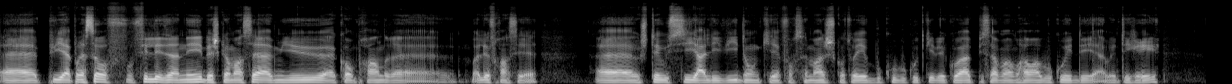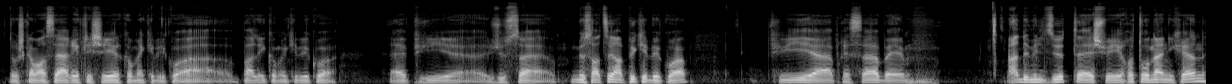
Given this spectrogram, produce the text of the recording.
Euh, puis après ça, au, fil des années, ben, je commençais à mieux comprendre ben, le français. Euh, j'étais aussi à Lévis, donc euh, forcément, je côtoyais beaucoup, beaucoup de Québécois, puis ça m'a vraiment beaucoup aidé à m'intégrer. Donc, je commençais à réfléchir comme un Québécois, à parler comme un Québécois, euh, puis juste à me sentir un peu québécois. Puis après ça, ben, en 2018, je suis retourné en Ukraine.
